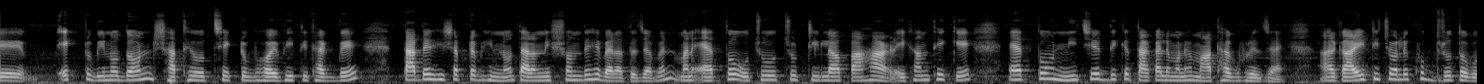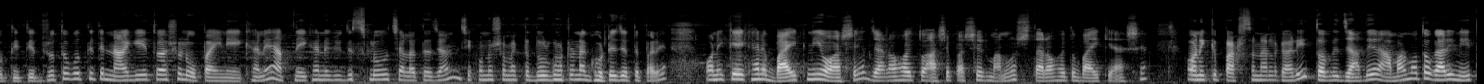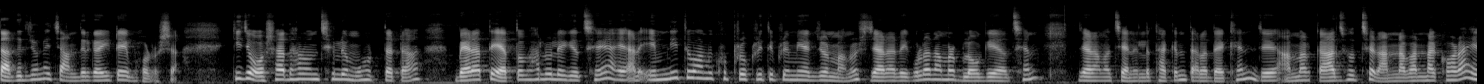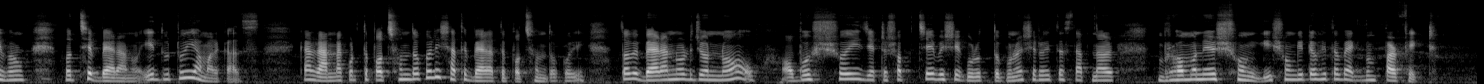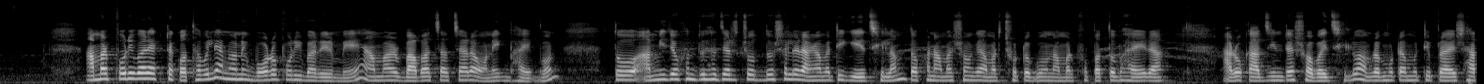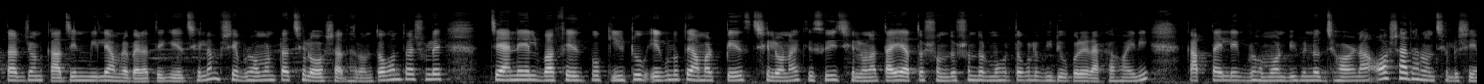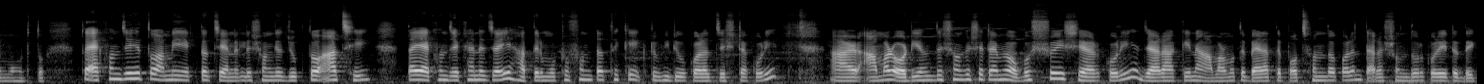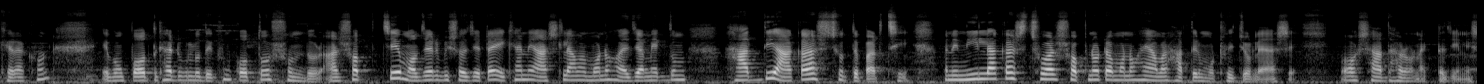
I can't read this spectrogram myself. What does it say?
একটু বিনোদন, সাথে হচ্ছে একটু ভয়ভীতি থাকবে, তাদের হিসাবটা ভিন্ন। তারা নিঃসন্দেহে বেড়াতে যাবেন। মানে এত উঁচু উঁচু টিলা পাহাড়, এখান থেকে এত নিচের দিকে তাকালে মনে হয় মাথা ঘুরে যায়। আর গাড়িটি চলে খুব দ্রুত গতিতে। দ্রুত গতিতে না গিয়ে তো আসলে উপায় নেই এখানে। আপনি এখানে যদি স্লো চালাতে যান যে কোনো সময় একটা দুর্ঘটনা ঘটে যেতে পারে। অনেকে এখানে বাইক নিয়েও আসে। যারা হয়তো আশেপাশের মানুষ, তারা হয়তো বাইকে আসে। অনেকে পার্সোনাল গাড়ি তবে যাদের আমার মতো গাড়ি নেই তাদের জন্য চাঁদের গাড়িটাই ভরসা। কি যে অসাধারণ ছিল মুহূর্তটা, বেড়াতে এত ভালো লেগেছে। আর এমনিতেও আমি খুব প্রকৃতিপ্রেমী একজন মানুষ। যারা রেগুলার আমার ব্লগে আছেন, যারা আমার চ্যানেলে থাকেন, তারা দেখেন যে আমার কাজ হচ্ছে রান্না বান্না করা এবং হচ্ছে বেড়ানো। এই দুটোই আমার কাজ। কারণ রান্না করতে পছন্দ করি, সাথে বেড়াতে পছন্দ করি। তবে বেড়ানোর জন্য অবশ্যই যেটা সবচেয়ে বেশি গুরুত্বপূর্ণ, সেটা হইতেছে আপনার ভ্রমণের সঙ্গী। সঙ্গীটা হইতে হবে একদম পারফেক্ট আমার পরিবারে একটা কথা বলি, আমি অনেক বড় পরিবারের মেয়ে, আমার বাবা, চাচারা অনেক ভাই বোন তো আমি যখন দু হাজার চোদ্দ সালে রাঙামাটি গিয়েছিলাম, তখন আমার সঙ্গে আমার ছোট বোন, আমার ফুপাতো ভাইয়েরা আরও কাজিনরা সবাই ছিল। আমরা মোটামুটি প্রায় সাত আটজন কাজিন মিলে আমরা বেড়াতে গিয়েছিলাম। সে ভ্রমণটা ছিল অসাধারণ। তখন তো আসলে চ্যানেল বা ফেসবুক ইউটিউব এগুলোতে আমার পেজ ছিল না, কিছুই ছিল না। তাই এত সুন্দর সুন্দর মুহূর্তগুলো ভিডিও করে রাখা হয়নি। কাপ্তাই লেক, ভ্রমণ, বিভিন্ন ঝর্ণা অসাধারণ ছিল সেই মুহূর্ত। তো এখন যেহেতু আমি একটা চ্যানেলের সঙ্গে যুক্ত আছি, তাই এখন যেখানে যাই, হাতের মুঠোফোনটা থেকে একটু ভিডিও করার চেষ্টা করি। আর আমার অডিয়েন্সদের সঙ্গে সেটা আমি অবশ্যই শেয়ার করি। যারা কিনা আমার মতো বেড়াতে পছন্দ করেন, তারা সুন্দর করে এটা দেখে রাখুন। এবং পথঘাটগুলো দেখুন, কত সুন্দর। আর সবচেয়ে মজার বিষয় যেটা, এখানে এখানে আসলে আমার মনে হয় যে আমি একদম হাত দিয়ে আকাশ ছুঁতে পারছি। মানে নীল আকাশ ছোঁয়ার স্বপ্নটা মনে হয় আমার হাতের মুঠোয় চলে আসে। অসাধারণ একটা জিনিস।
